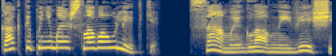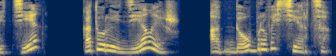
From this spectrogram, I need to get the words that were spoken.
Как ты понимаешь слова улитки? Самые главные вещи те, которые делаешь от доброго сердца.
